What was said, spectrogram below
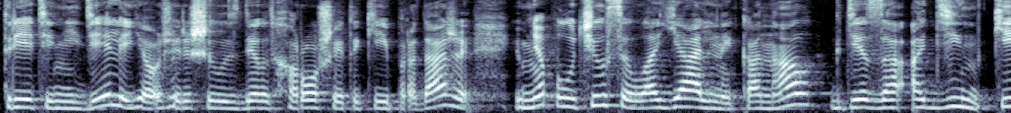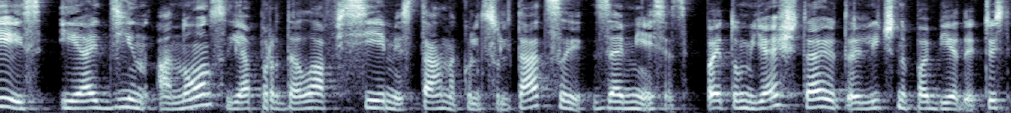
третьей неделе я уже решила сделать хорошие такие продажи, и у меня получился лояльный канал, где за один кейс и один анонс я продала все места на консультации за месяц. Поэтому я считаю это лично победой. То есть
